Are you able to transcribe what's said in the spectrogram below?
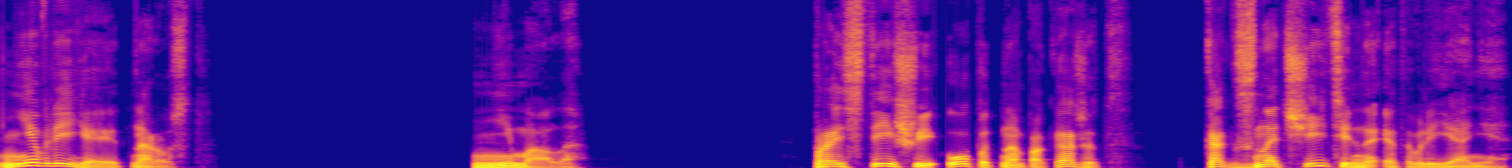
не влияет на рост? Немало. Простейший опыт нам покажет, как значительно это влияние.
